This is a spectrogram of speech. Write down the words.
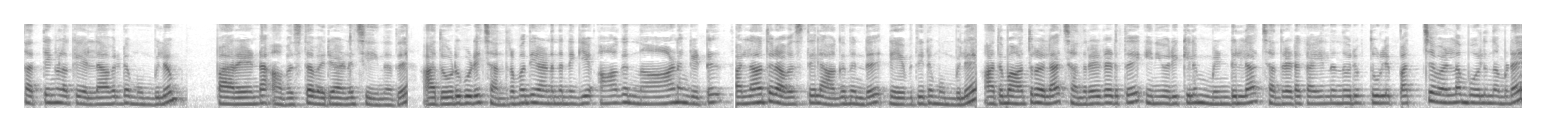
സത്യങ്ങളൊക്കെ എല്ലാവരുടെ മുമ്പിലും പറയേണ്ട അവസ്ഥ വരികയാണ് ചെയ്യുന്നത്. അതോടുകൂടി ചന്ദ്രമതി ആണെന്നുണ്ടെങ്കിൽ ആകെ നാണം കെട്ട് വല്ലാത്തൊരവസ്ഥയിലാകുന്നുണ്ട് രേവതിയുടെ മുമ്പിൽ അത് മാത്രമല്ല ചന്ദ്രയുടെ അടുത്ത് ഇനി ഒരിക്കലും മിണ്ടില്ല. ചന്ദ്രയുടെ കയ്യിൽ നിന്ന് ഒരു തുള്ളി പച്ചവെള്ളം പോലും നമ്മുടെ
